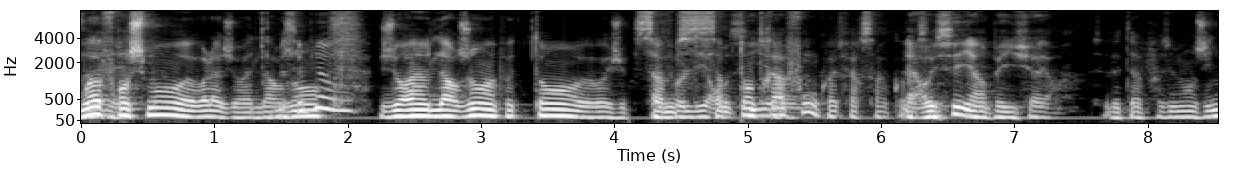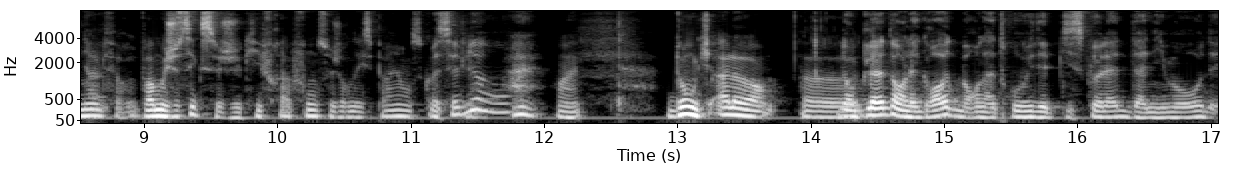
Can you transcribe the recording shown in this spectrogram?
Moi, franchement, euh, voilà, j'aurais de l'argent, hein. j'aurais de l'argent, un peu de temps, euh, je... ça, me, ça me tenterait à fond, quoi, de faire ça. Quoi. La Russie, il y a un pays cher. Ça doit être absolument génial de faire. Enfin, moi, je sais que je kifferais à fond ce genre d'expérience. Mais c'est bien. Hein. Ouais. Donc, alors. Euh... Donc là, dans les grottes, bon, on a trouvé des petits squelettes d'animaux, des,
